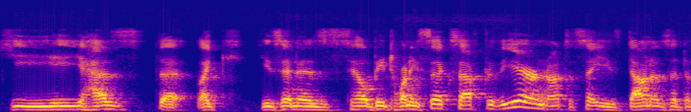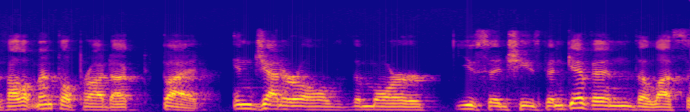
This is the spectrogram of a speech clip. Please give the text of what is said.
he has the like he's in his. He'll be 26 after the year. Not to say he's done as a developmental product, but in general, the more usage he's been given, the less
